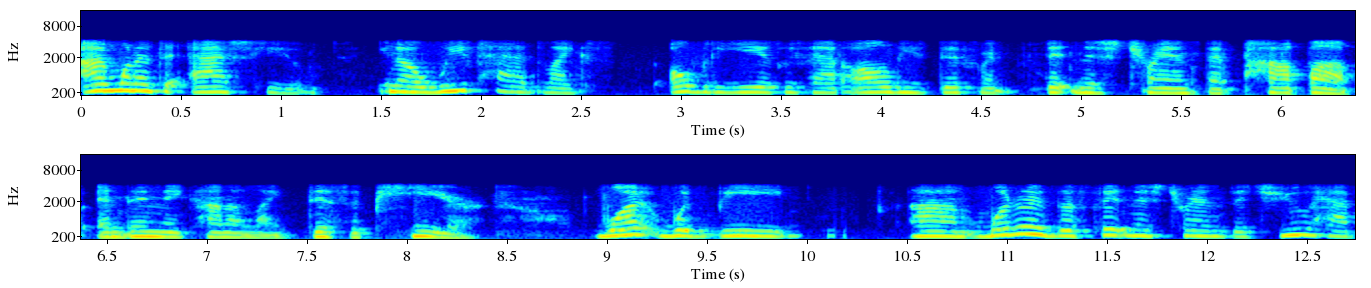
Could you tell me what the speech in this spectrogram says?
I wanted to ask you, you know, we've had like over the years, we've had all these different fitness trends that pop up and then they kind of like disappear. What would be, um, what are the fitness trends that you have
